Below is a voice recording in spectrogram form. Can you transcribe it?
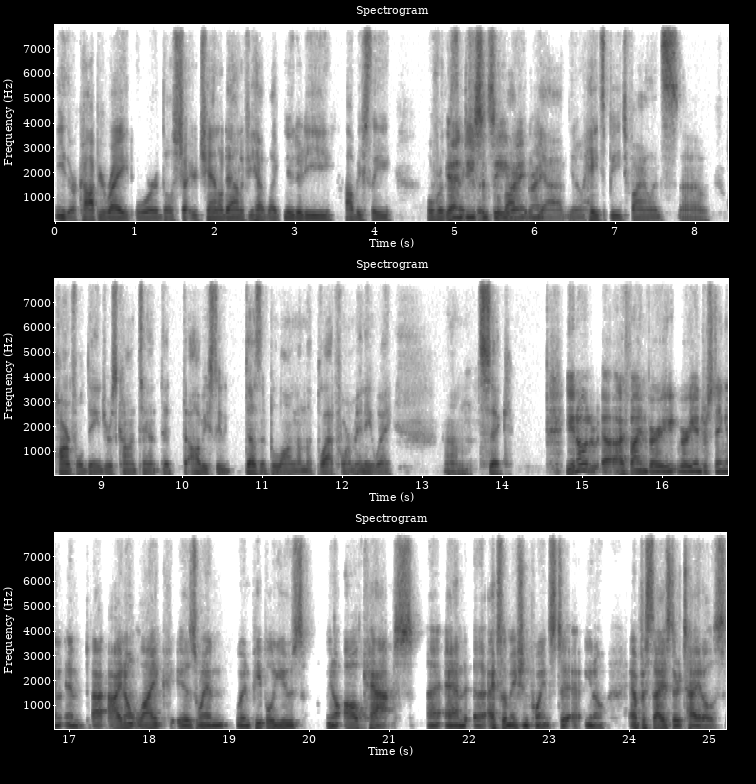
either copyright or they'll shut your channel down if you have like nudity, obviously over the Yeah, indecency, right, right. Yeah, you know, hate speech, violence, uh, harmful, dangerous content that obviously doesn't belong on the platform anyway. Um, sick. You know what I find very very interesting, and, and I, I don't like is when when people use you know all caps uh, and uh, exclamation points to you know emphasize their titles.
